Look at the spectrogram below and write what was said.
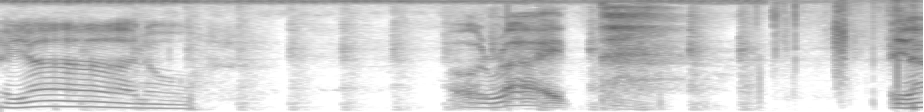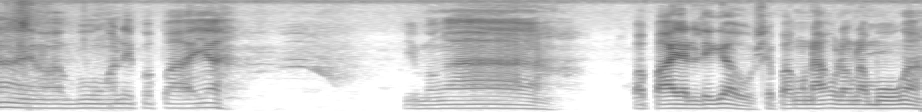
Ayan, oh. Alright. Ayan, yung mga bunga ni papaya. Yung mga papayang ligaw. Siya pang naunang namunga.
